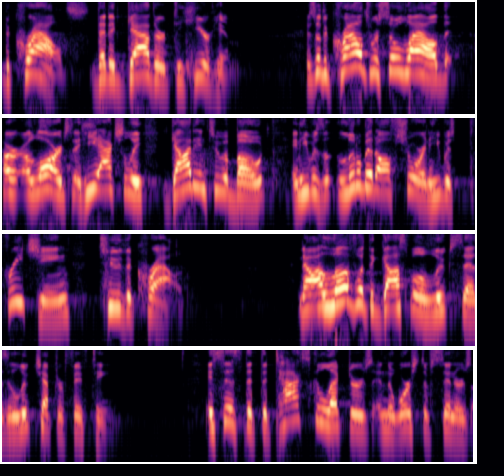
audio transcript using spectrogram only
the crowds that had gathered to hear him. And so the crowds were so loud or, or large that he actually got into a boat and he was a little bit offshore and he was preaching to the crowd. Now, I love what the Gospel of Luke says in Luke chapter 15. It says that the tax collectors and the worst of sinners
